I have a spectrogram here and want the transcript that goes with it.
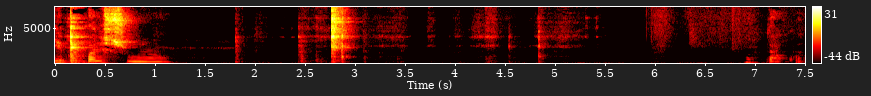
и под большую. Вот так вот.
